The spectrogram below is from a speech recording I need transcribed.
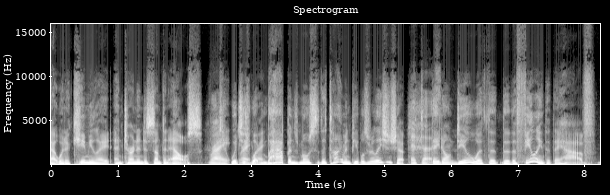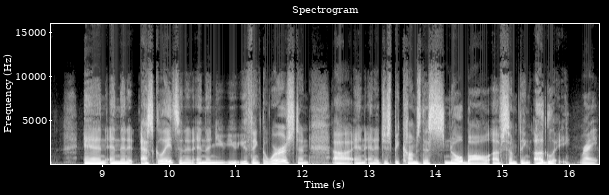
That would accumulate and turn into something else. Right, Which is what right. happens most of the time in people's relationship. It does. They don't deal with the, the, the feeling that they have. And and then it escalates and and then you, you, you think the worst and uh, and and it just becomes this snowball of something ugly Right.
